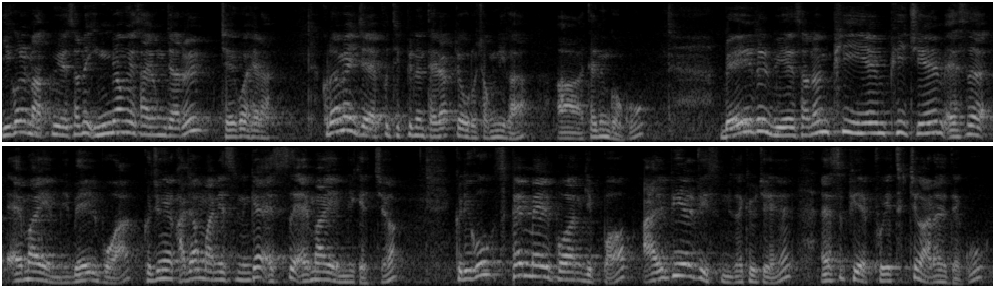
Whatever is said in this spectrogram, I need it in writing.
이걸 막기 위해서는 익명의 사용자를 제거해라. 그러면 이제 FTP는 대략적으로 정리가 아, 되는 거고 메일을 위해서는 PEM, PGM, SMIM, 메일 보안. 그 중에 가장 많이 쓰는 게 SMIM이겠죠. 그리고 스팸 메일 보안 기법, RBL도 있습니다, 교재에. SPF의 특징 알아야 되고,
